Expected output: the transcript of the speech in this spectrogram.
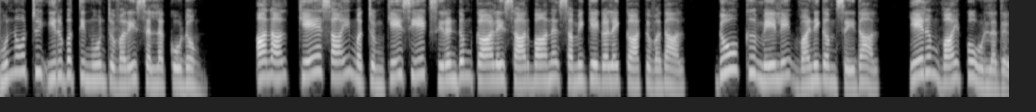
முன்னூற்று இருபத்தி மூன்று வரை செல்லக்கூடும். ஆனால் கேஎஸ்ஐ மற்றும் கேசிஎக்ஸ் இரண்டும் காலை சார்பான சமிக்கைகளை காட்டுவதால் டோக்கு மேலே வணிகம் செய்தால் ஏறும் வாய்ப்பு உள்ளது.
